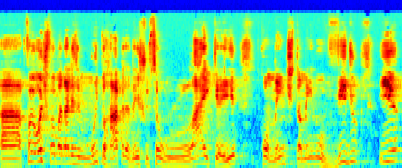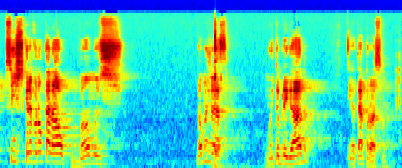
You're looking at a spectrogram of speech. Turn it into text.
Ah, foi hoje foi uma análise muito rápida. Deixe o seu like aí, comente também no vídeo e se inscreva no canal. Vamos, vamos nessa. Muito obrigado e até a próxima.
